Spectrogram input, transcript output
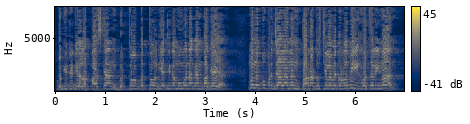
Begitu dia lepaskan, betul-betul dia tidak menggunakan pakaian. Menempuh perjalanan 400 km lebih hotel iman.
